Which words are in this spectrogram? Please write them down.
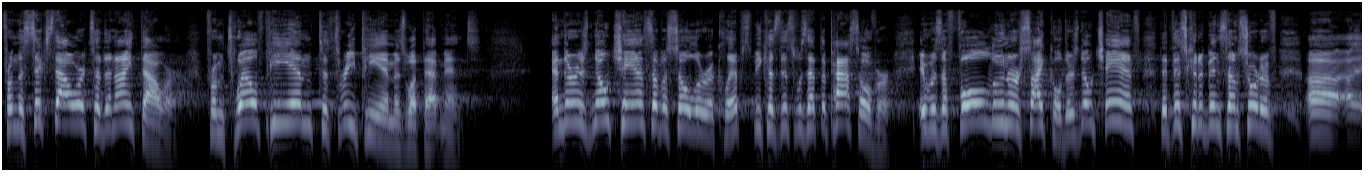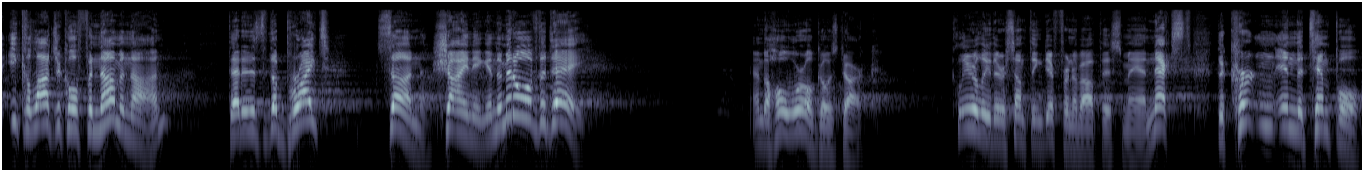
from the sixth hour to the ninth hour. From 12 p.m. to 3 p.m. is what that meant. And there is no chance of a solar eclipse because this was at the Passover. It was a full lunar cycle. There's no chance that this could have been some sort of uh, ecological phenomenon, that it is the bright sun shining in the middle of the day and the whole world goes dark. Clearly, there's something different about this man. Next, the curtain in the temple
